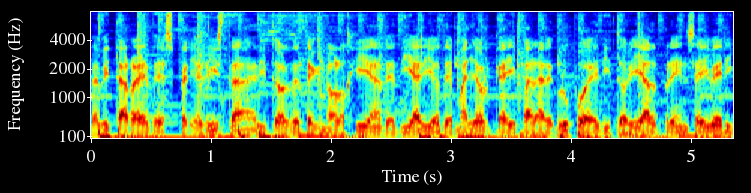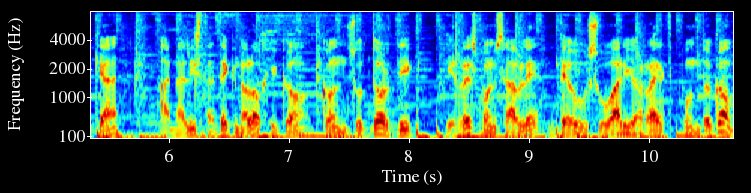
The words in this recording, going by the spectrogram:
David Tarred es periodista, editor de tecnología de Diario de Mallorca y para el grupo editorial Prensa Ibérica, analista tecnológico, consultor TIC y responsable de usuariored.com.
